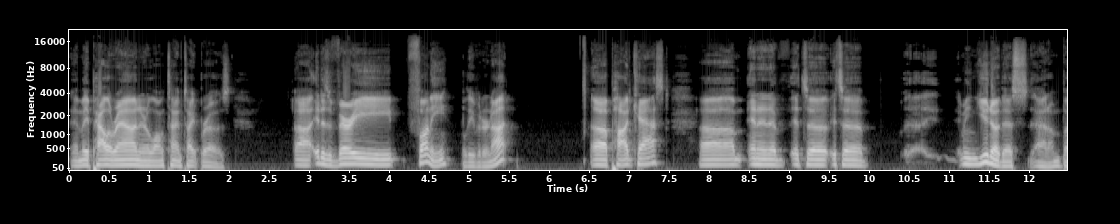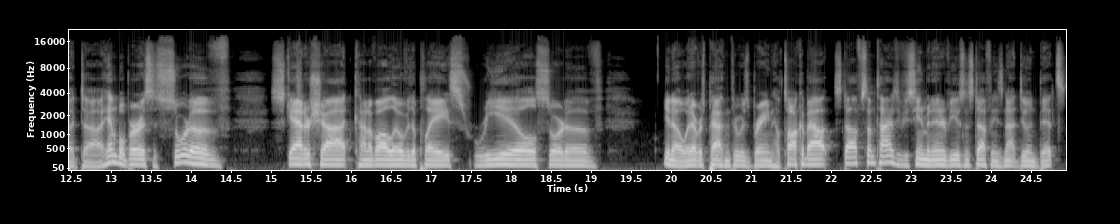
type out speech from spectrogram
and they pal around and are longtime tight bros. Uh, it is a very funny, believe it or not, uh, podcast, um, and in a, it's a it's a. uh, I mean, you know this, Adam, but uh, Hannibal Buress is sort of scattershot, kind of all over the place, real sort of you know, whatever's passing through his brain, he'll talk about stuff sometimes. If you've seen him in interviews and stuff and he's not doing bits.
